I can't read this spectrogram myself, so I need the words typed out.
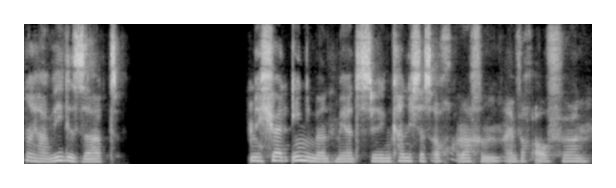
Naja, wie gesagt. Mich hört eh niemand mehr, deswegen kann ich das auch machen. Einfach aufhören.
